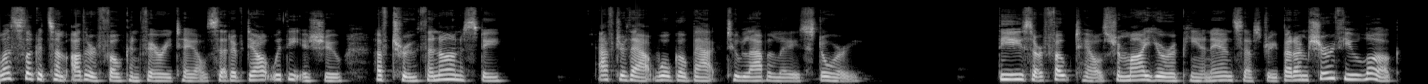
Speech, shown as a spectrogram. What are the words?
let's look at some other folk and fairy tales that have dealt with the issue of truth and honesty. After that, we'll go back to Laboulaye's story. These are folk tales from my European ancestry, but I'm sure if you look,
